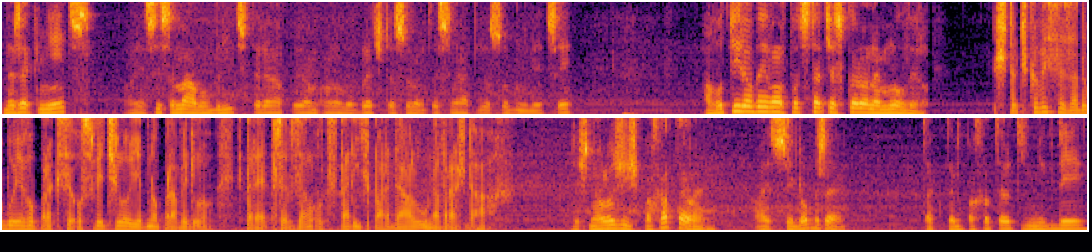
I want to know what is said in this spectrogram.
neřekl nic. A jestli se má oblíct, teda já povídám, ano, oblečte se, vemte si nějaké osobní věci. A od té doby on v podstatě skoro nemluvil. Štočkovi se za dobu jeho praxe osvědčilo jedno pravidlo, které převzal od starých pardálů na vraždách. Když naložíš pachatele a jsi dobře, tak ten pachatel ti nikdy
